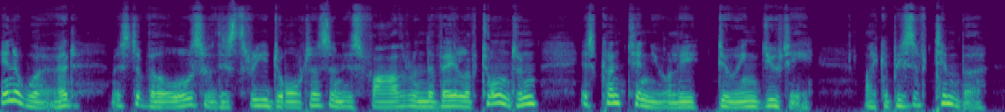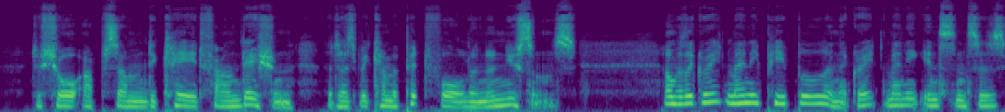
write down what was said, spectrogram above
In a word, Mr. Vholes, with his three daughters and his father in the Vale of Taunton, is continually doing duty, like a piece of timber, to shore up some decayed foundation that has become a pitfall and a nuisance and with a great many people in a great many instances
